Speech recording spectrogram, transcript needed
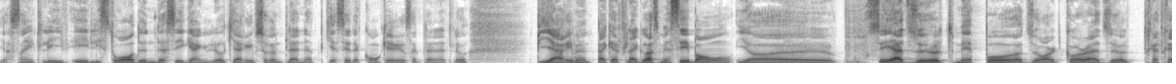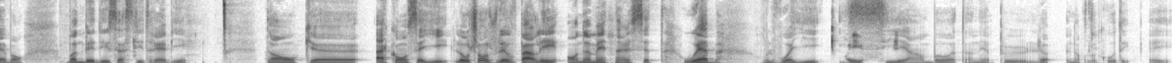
il y a cinq livres, et l'histoire d'une de ces gangs-là qui arrive sur une planète puis qui essaie de conquérir cette planète-là. Puis il arrive un paquet de flagos, mais c'est bon. Il y a, euh, c'est adulte, mais pas du hardcore adulte. Très, très bon. Bonne BD, ça se lit très bien. Donc, euh, à conseiller. L'autre chose, je voulais vous parler, on a maintenant un site web. Vous le voyez Oui. ici en bas. Attendez un peu. Là, non, l'autre côté. Et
